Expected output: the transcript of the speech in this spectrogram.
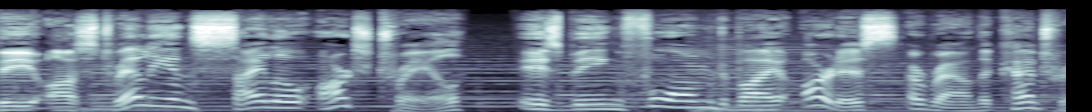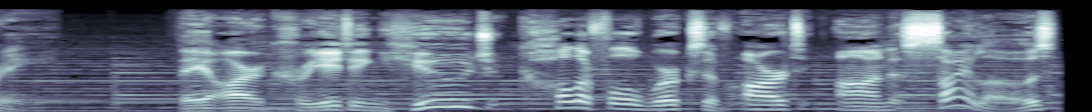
The Australian Silo Art Trail is being formed by artists around the country. They are creating huge, colorful works of art on silos,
